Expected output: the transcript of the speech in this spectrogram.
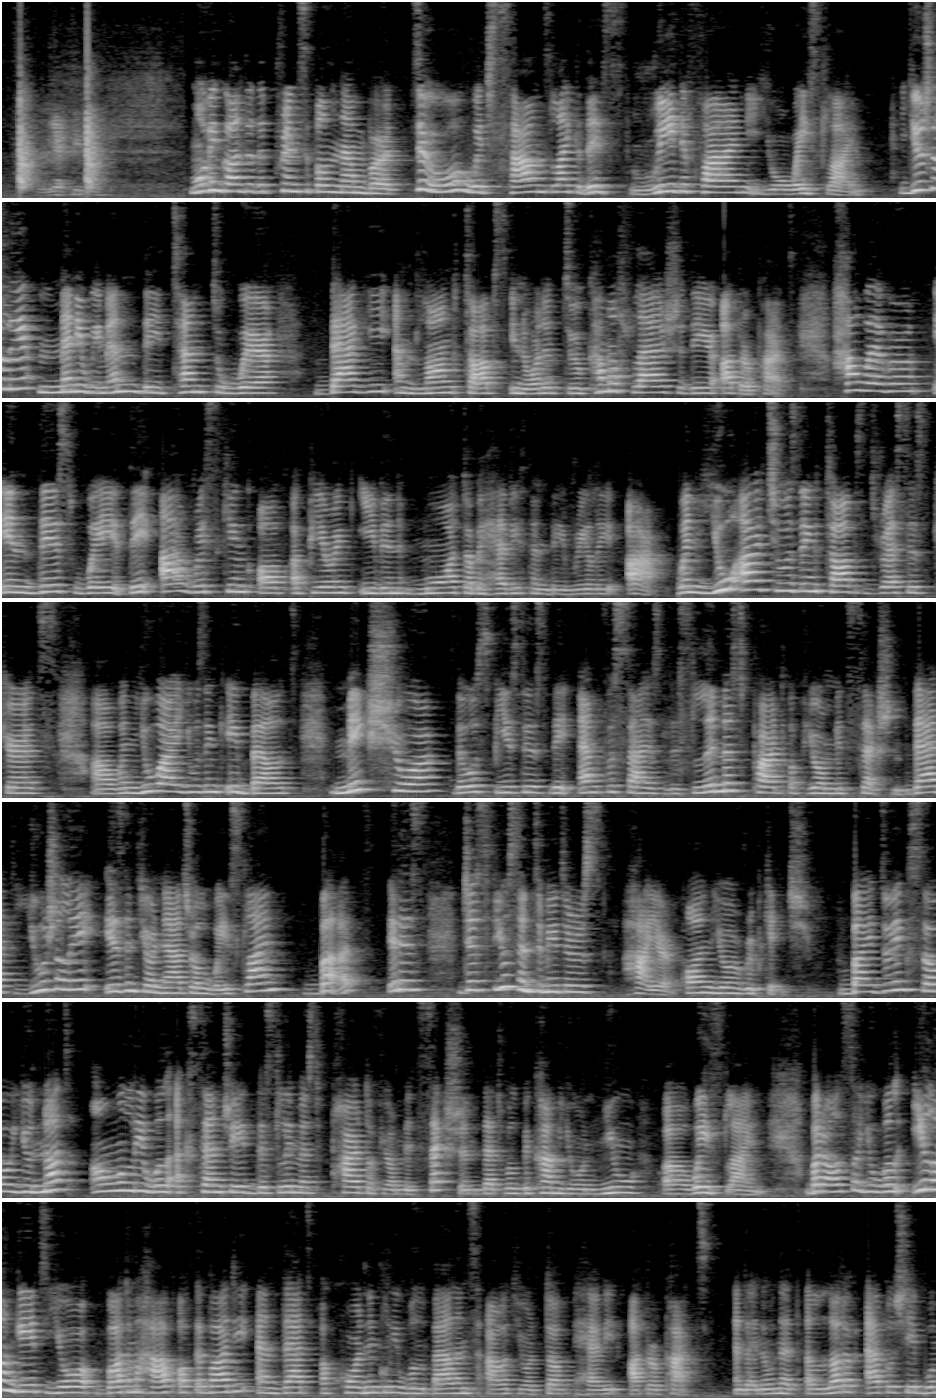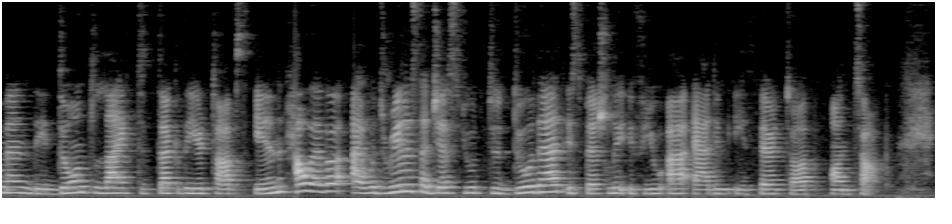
Moving on to the principle number two, which sounds like this. Redefine your waistline. Usually many women, they tend to wear baggy and long tops in order to camouflage their upper part. However, in this way, they are risking of appearing even more top heavy than they really are. When you are choosing tops, dresses, skirts, uh, when you are using a belt, make sure those pieces, they emphasize the slimmest part of your midsection. That usually isn't your natural waistline, but it is just few centimeters higher on your ribcage. By doing so, you not only will accentuate the slimmest part of your midsection that will become your new uh, waistline, but also you will elongate your bottom half of the body and that accordingly will balance out your top heavy upper part and I know that a lot of apple-shaped women they don't like to tuck their tops in however I would really suggest you to do that especially if you are adding a third top on top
